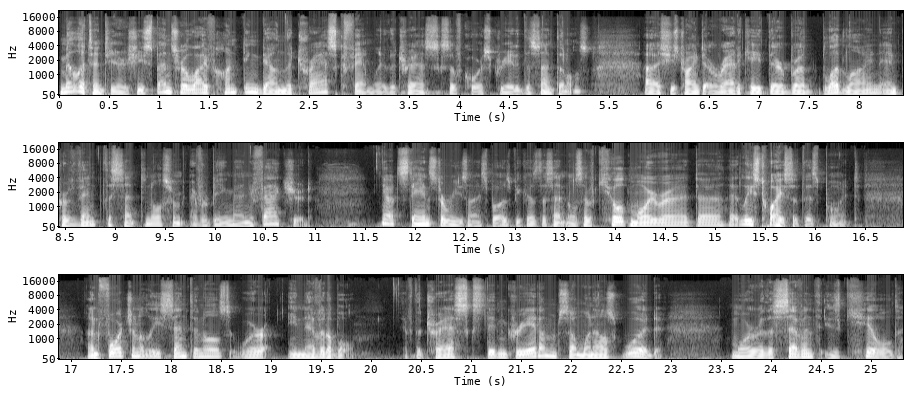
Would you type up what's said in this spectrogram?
militant here. She spends her life hunting down the Trask family. The Trasks, of course, created the Sentinels. Uh, she's trying to eradicate their bloodline and prevent the Sentinels from ever being manufactured. You know, it stands to reason, I suppose, because the Sentinels have killed Moira at, uh, at least twice at this point. Unfortunately, Sentinels were inevitable. If the Trasks didn't create them, someone else would. Moira the Seventh is killed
